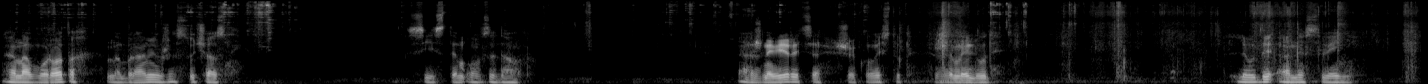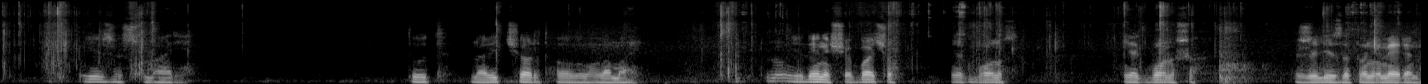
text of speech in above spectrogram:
А на воротах на брамі вже сучасний. System of the Down. Аж не віриться, що колись тут жили люди. Люди, а не свині. І же шмарі. Тут навіть чорт голову ламає. Ну, єдине, що бачу, як бонус, як бонус, желізо то немерено.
